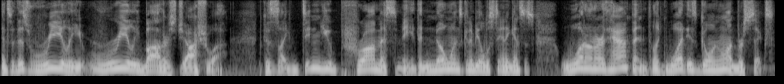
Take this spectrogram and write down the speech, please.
And so this really, really bothers Joshua because it's like, didn't you promise me that no one's going to be able to stand against us? What on earth happened? Like, what is going on? Verse 6.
